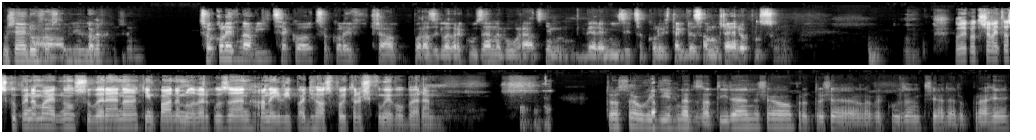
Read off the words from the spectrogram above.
Musíme doufat, že Leverkusen cokoliv navíc, jako cokoliv třeba porazit Leverkusen nebo hrát s ním dvě remízy, cokoliv, tak jde samozřejmě do plusu. No je potřeba, ta skupina má jednoho suveréna, tím pádem Leverkusen a nejlíp, ať ho aspoň trošku my oberem. To se uvidí hned za týden, že jo, protože Leverkusen přijede do Prahy,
